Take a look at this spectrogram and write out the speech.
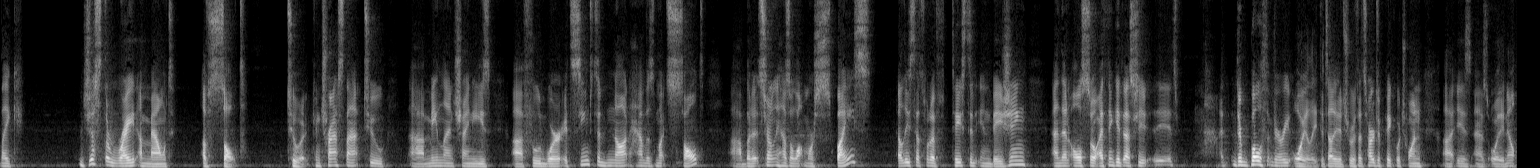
like just the right amount of salt to it. Contrast that to uh, mainland Chinese uh, food where it seems to not have as much salt, uh, but it certainly has a lot more spice at least that's what I've tasted in Beijing. And then also, I think it actually it's they're both very oily. To tell you the truth, it's hard to pick which one uh, is as oily. Now,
